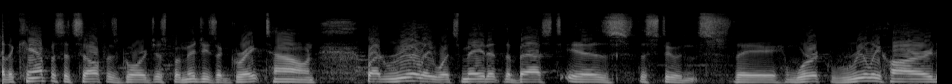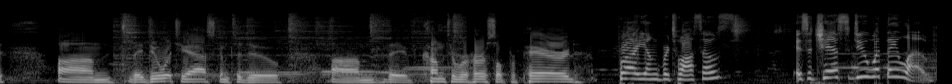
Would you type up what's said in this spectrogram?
The campus itself is gorgeous. Bemidji's a great town, but really what's made it the best is the students. They work really hard. Um, they do what you ask them to do. Um, they've come to rehearsal prepared. For our young virtuosos, it's a chance to do what they love.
